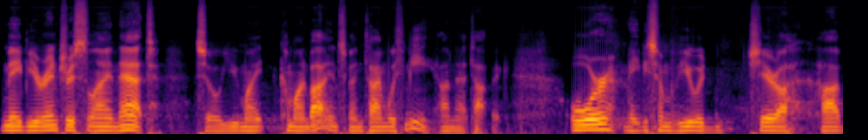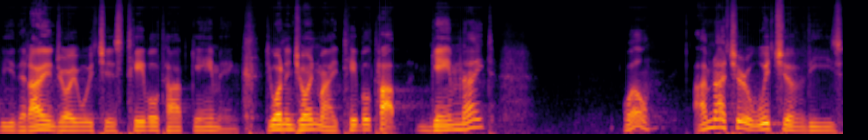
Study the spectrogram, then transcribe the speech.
Maybe your interests lie in that, so you might come on by and spend time with me on that topic. Or maybe some of you would share a hobby that I enjoy, which is tabletop gaming. Do you want to join my tabletop game night? Well, I'm not sure which of these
